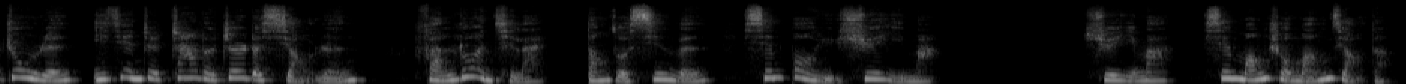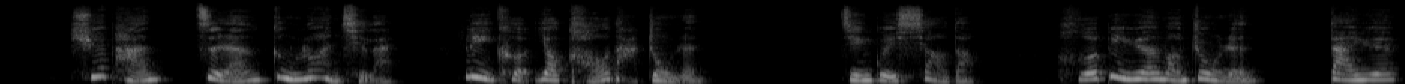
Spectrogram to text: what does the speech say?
众人一见这扎了针儿的小人，反乱起来，当做新闻，先报与薛姨妈。薛姨妈先忙手忙脚的，薛蟠自然更乱起来，立刻要拷打众人。金贵笑道：“何必冤枉众人？大约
